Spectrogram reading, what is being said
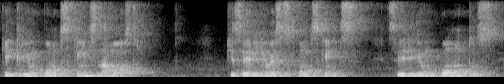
que criam pontos quentes na amostra. O que seriam esses pontos quentes? Seriam pontos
